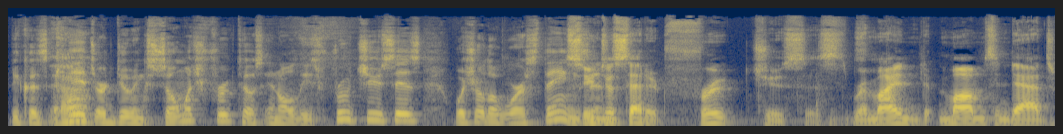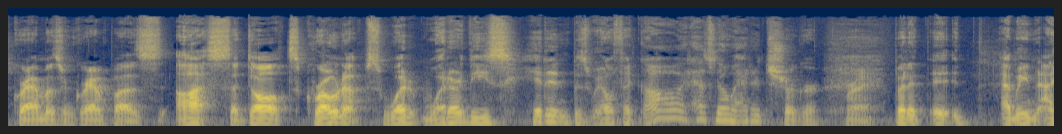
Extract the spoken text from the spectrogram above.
because kids are doing so much fructose in all these fruit juices, which are the worst things. So you And- just said it, fruit juices. Remind moms and dads, grandmas and grandpas, us, adults, grown-ups, what what are these hidden? Because we all think, oh, it has no added sugar. Right. But it, it I mean, I,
